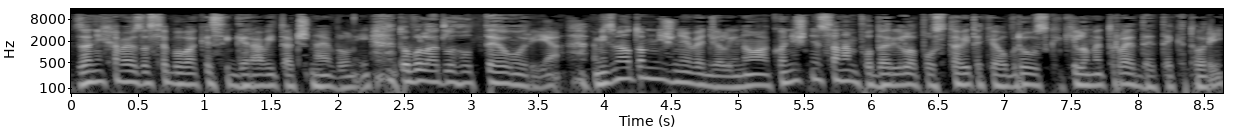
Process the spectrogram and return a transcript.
Zanechávajú za sebou akési gravitačné vlny. To bola dlho teória. A my sme o tom nič nevedeli. No a konečne sa nám podarilo postaviť také obrovské kilometrové detektory,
